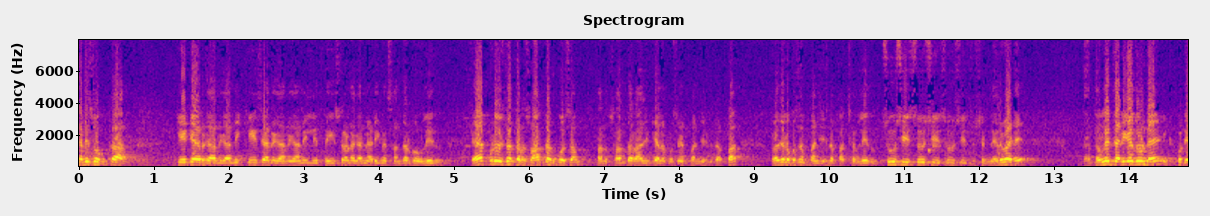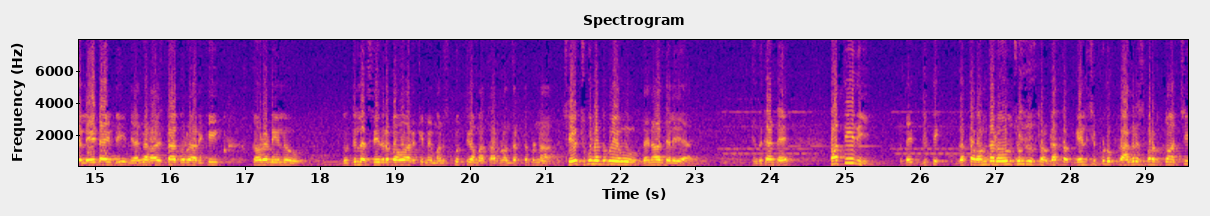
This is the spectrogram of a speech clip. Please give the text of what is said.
కనీసం ఒక్క కేటీఆర్ గారు కానీ కేసీఆర్ గారు కానీ లేదా ఈశ్వరన్న గారిని అడిగిన సందర్భం లేదు. ఎప్పుడు చూసినా తన స్వార్థం కోసం తన స్వార్థ రాజకీయాల కోసమే పనిచేసిన తప్ప ప్రజల కోసం పనిచేసిన పక్షం లేదు. చూసి చూసి చూసి చూసి నెరవేడే గతంలో జరిగేది ఉండే. ఇంక కొద్దిగా లేట్ అయింది. నిజంగా రాజ్ ఠాకూర్ గారికి గౌరవనీయులు దుద్దిల్ల శ్రీధరబాబు గారికి మేము మనస్ఫూర్తిగా మా కార్పొరేటర్ తరపున చేర్చుకున్నందుకు మేము ధన్యవాదాలు తెలియజేయాలి. ఎందుకంటే ప్రతిదీ అంటే గత వంద రోజులు చూస్తాం గత గెలిచి ఇప్పుడు కాంగ్రెస్ ప్రభుత్వం వచ్చి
